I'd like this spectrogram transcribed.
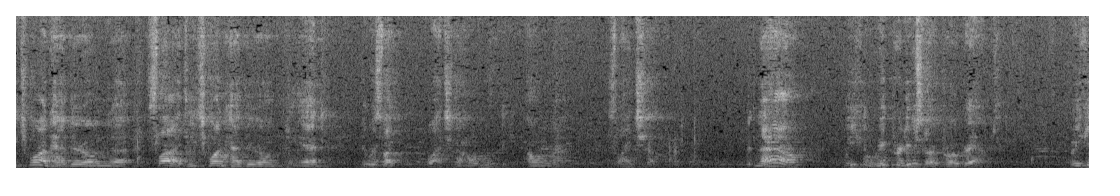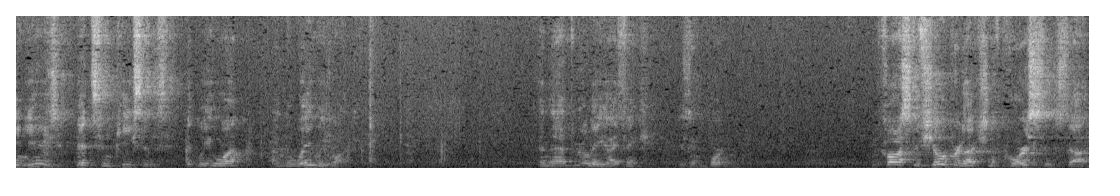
each one had their own uh, slides, each one had their own, and it was like watching a home movie, home uh, slideshow. But now, we can reproduce our programs. We can use bits and pieces that we want in the way we want. And that really, I think, is important. The cost of show production, of course, is uh,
